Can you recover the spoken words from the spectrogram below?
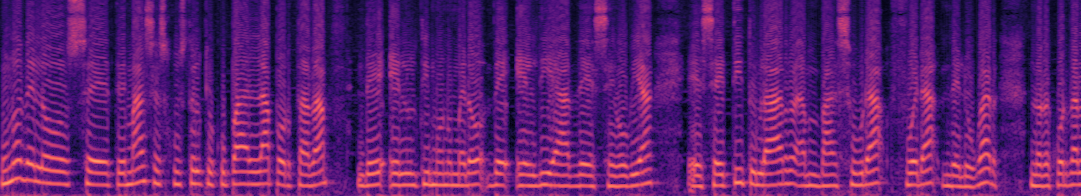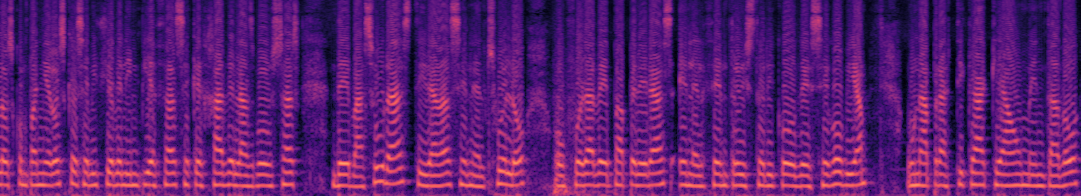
Uno de los eh, temas es justo el que ocupa la portada del último número de El Día de Segovia, ese titular basura fuera de lugar. Nos recuerda a los compañeros que el servicio de limpieza se queja de las bolsas de basuras tiradas en el suelo o fuera de papeleras en el centro histórico de Segovia, una práctica que ha aumentado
